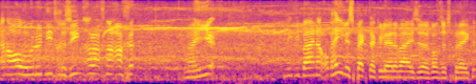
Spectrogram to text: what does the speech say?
en een halve minuut niet gezien, Ragnar Ache. Maar hier liet hij bijna op hele spectaculaire wijze van zich spreken.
